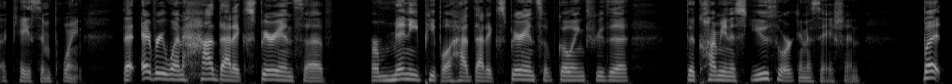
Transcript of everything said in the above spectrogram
a case in point, that everyone had that experience of, or many people had that experience of going through the, the Communist Youth Organization. But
